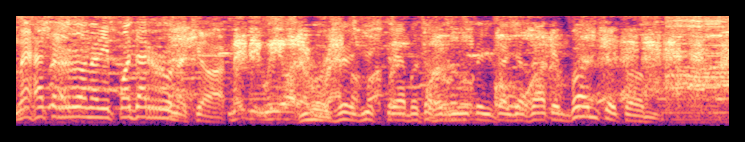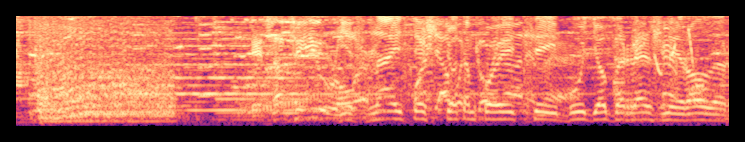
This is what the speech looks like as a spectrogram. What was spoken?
мегатронові подаруночок. Може, їх треба загорнути і зав'язати бантиком. Дізнайся, що там коїться, і будь обережний ролер.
